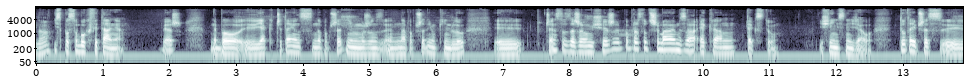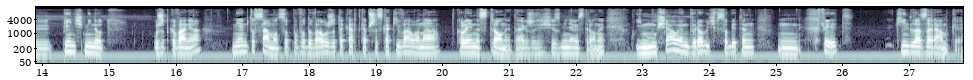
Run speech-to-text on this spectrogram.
no. i sposobu chwytania wiesz? No bo y, jak czytając na poprzednim, na poprzednim Kindlu, yy, często zdarzało mi się, że po prostu trzymałem za ekran tekstu i się nic nie działo. Tutaj przez yy, 5 minut użytkowania miałem to samo, co powodowało, że ta kartka przeskakiwała na kolejne strony, tak, że się zmieniały strony i musiałem wyrobić w sobie ten mm, chwyt Kindla za ramkę.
